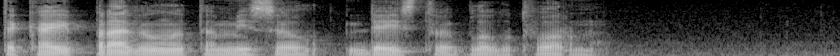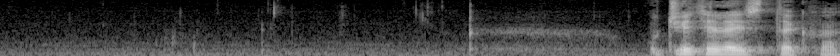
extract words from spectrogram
така и правилната мисъл действа благотворно. Учителя изтъква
